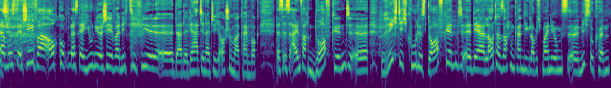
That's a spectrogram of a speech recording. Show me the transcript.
Eltern muss der Schäfer auch gucken, dass der Juniorschäfer nicht zu viel äh, daddelt. Der hatte natürlich auch schon mal keinen Bock. Das ist einfach ein Dorfkind, äh, richtig cooles Dorfkind, äh, der lauter Sachen kann, die, glaube ich, meine Jungs äh, nicht so können.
